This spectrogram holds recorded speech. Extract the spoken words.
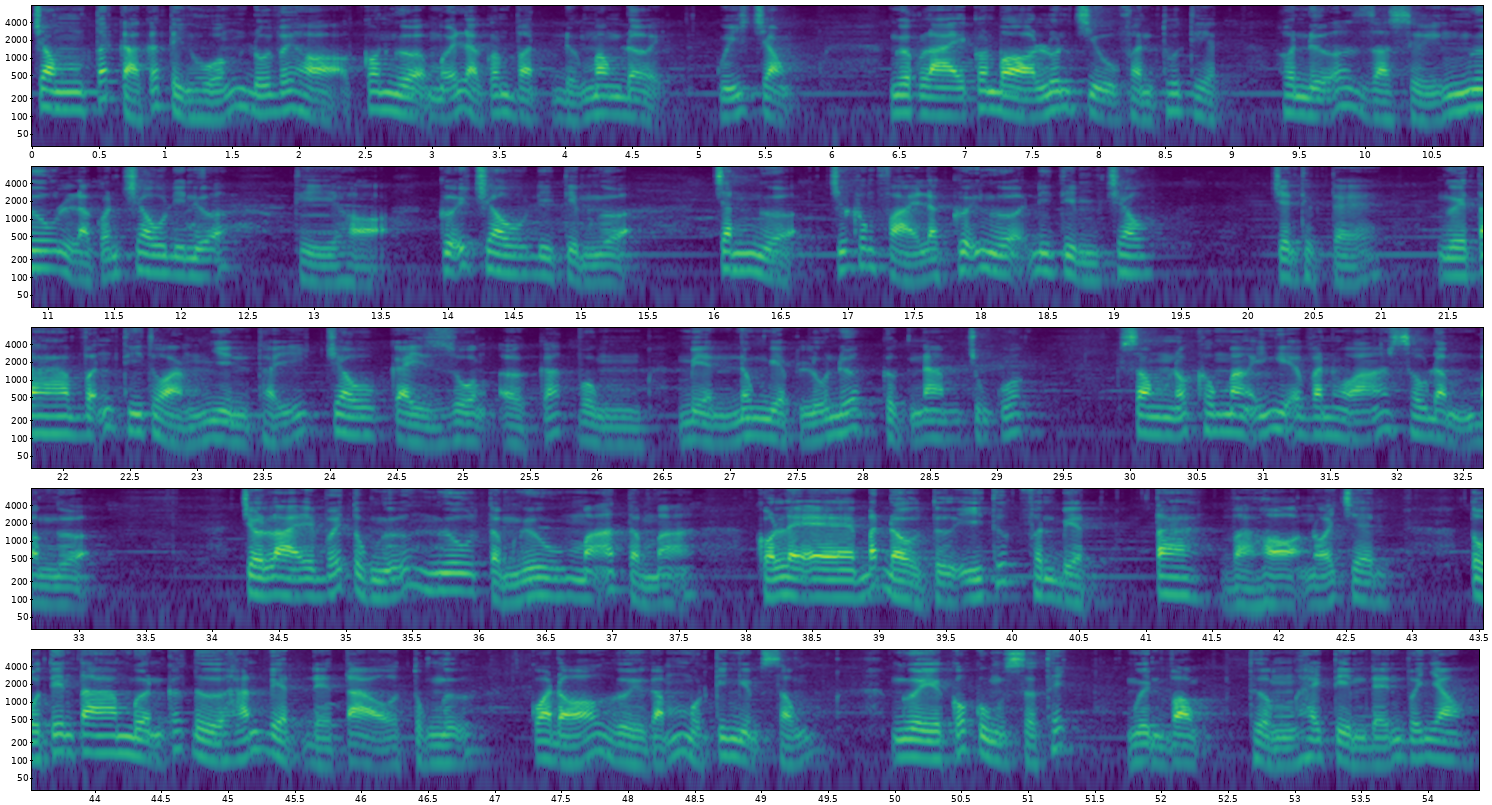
Trong tất cả các tình huống đối với họ, con ngựa mới là con vật được mong đợi, quý trọng. Ngược lại, con bò luôn chịu phần thua thiệt. Hơn nữa, giả sử ngưu là con trâu đi nữa, thì họ cưỡi trâu đi tìm ngựa, chăn ngựa chứ không phải là cưỡi ngựa đi tìm trâu. Trên thực tế, người ta vẫn thi thoảng nhìn thấy trâu cày ruộng ở các vùng miền nông nghiệp lúa nước cực Nam Trung Quốc song nó không mang ý nghĩa văn hóa sâu đậm bằng ngựa. Trở lại với tục ngữ ngưu tầm ngưu, mã tầm mã, có lẽ bắt đầu từ ý thức phân biệt ta và họ nói trên. Tổ tiên ta mượn các từ Hán Việt để tạo tục ngữ, qua đó gửi gắm một kinh nghiệm sống. Người có cùng sở thích, nguyện vọng thường hay tìm đến với nhau –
